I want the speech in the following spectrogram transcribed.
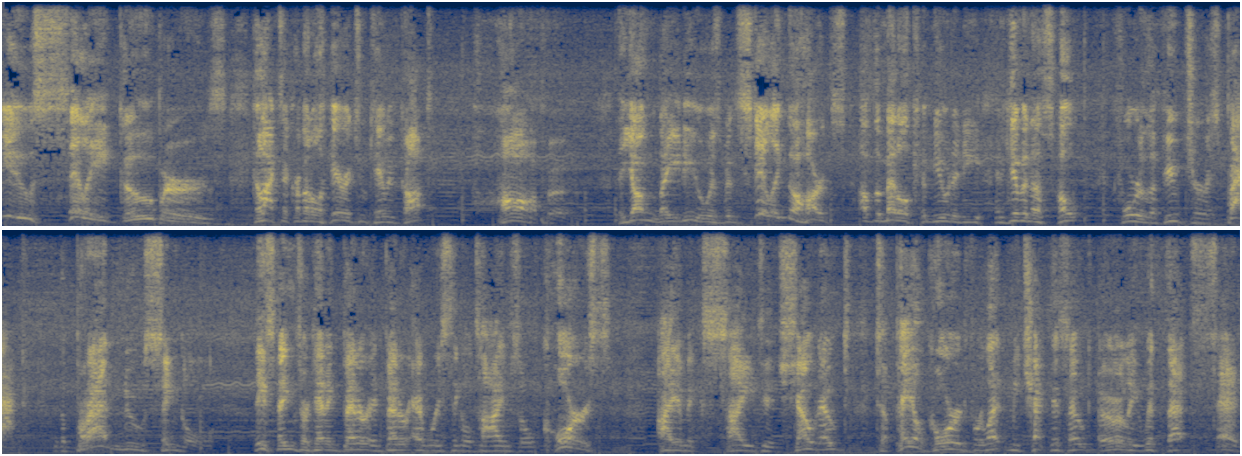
You silly goobers! Galactic Criminal here, and today we've got Harper, the young lady who has been stealing the hearts of the metal community and giving us hope for the future, is back with a brand new single. These things are getting better and better every single time, so of course I am excited. Shout out to Pale Chord for letting me check this out early. With that said,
